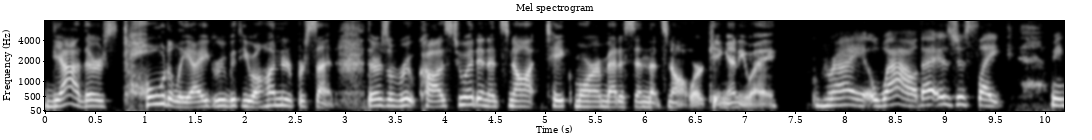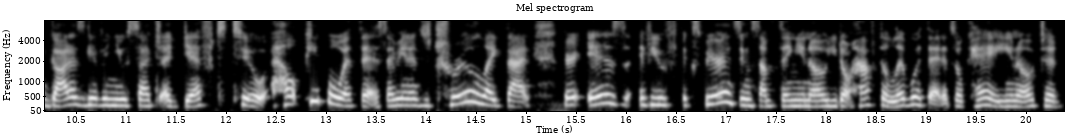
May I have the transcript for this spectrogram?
yeah, there's totally, I agree with you 100%. There's a root cause to it, and it's not take more medicine that's not working anyway. Right. Wow. That is just like, I mean, God has given you such a gift to help people with this. I mean, it's true like that. There is, if you're experiencing something, you know, you don't have to live with it. It's okay, you know, to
